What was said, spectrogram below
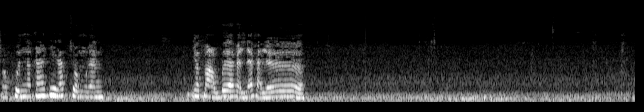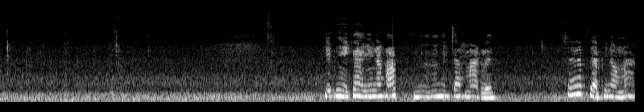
ขอบคุณนะคะ ที่รับชมกันอย่าเปล่าเบื่อกันนะคะเด้อคลิปนี้แค่นี้นะครับอืมแซบมากเลยแซ่บแซ่บพี่น้องมาก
